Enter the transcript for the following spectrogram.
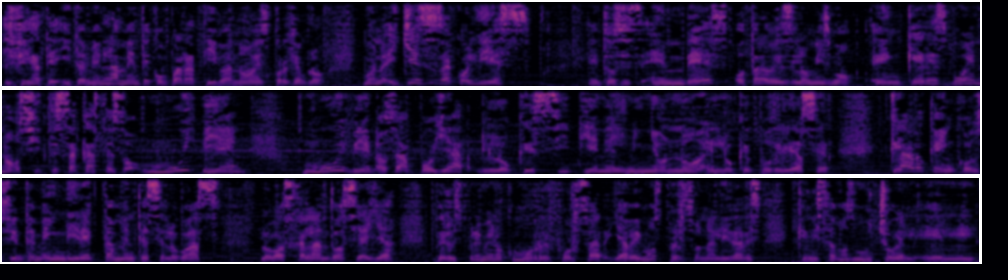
Y fíjate, y también la mente comparativa, ¿no? Es, por ejemplo, bueno, ¿y quién se sacó el 10? Entonces, en vez, otra vez lo mismo, en qué eres bueno, si te sacaste eso, muy bien, muy bien, o sea, apoyar lo que sí tiene el niño, no en lo que podría ser. Claro que inconscientemente, indirectamente se lo vas, lo vas jalando hacia allá, pero es primero como reforzar. Ya vemos personalidades que necesitamos mucho el, el,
